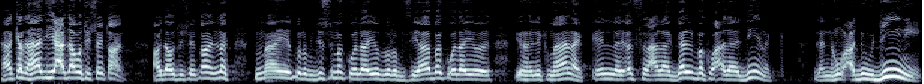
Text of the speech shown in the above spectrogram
هكذا هذه عداوة الشيطان عداوة الشيطان لك ما يضرب جسمك ولا يضرب ثيابك ولا يهلك مالك إلا يؤثر على قلبك وعلى دينك لأنه عدو ديني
